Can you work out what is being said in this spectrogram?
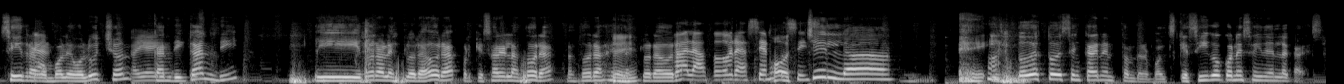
sí, Dragon. Ball Evolution, Candy un- Candy y Dora la Exploradora, porque salen las Dora, las Doras en la Sí. Exploradora. A las Dora, ¿cierto? Sí. Mochila. y todo esto desencadena en Thunderbolts, que sigo con esa idea en la cabeza.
